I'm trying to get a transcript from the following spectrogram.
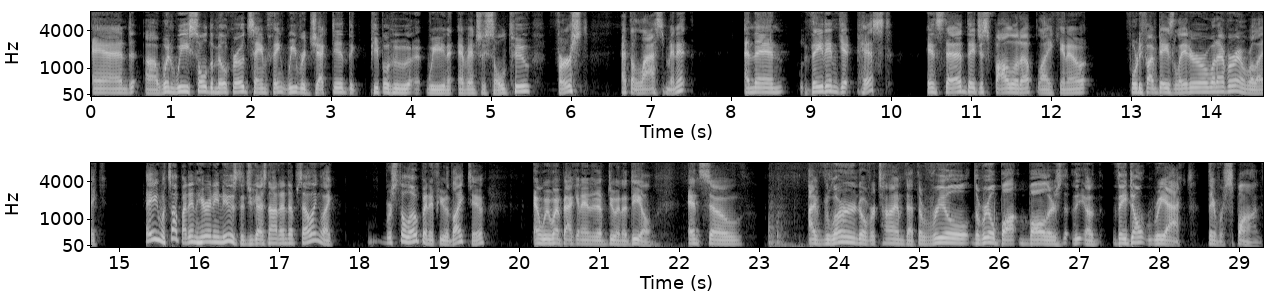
And uh, when we sold the Milk Road, same thing. We rejected the people who we eventually sold to first at the last minute, and then they didn't get pissed. Instead, they just followed up like you know, forty five days later or whatever, and we're like, "Hey, what's up? I didn't hear any news. Did you guys not end up selling? Like, we're still open if you would like to." And we went back and ended up doing a deal. And so I've learned over time that the real the real ballers you know, they don't react, they respond.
